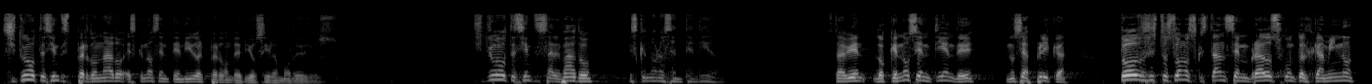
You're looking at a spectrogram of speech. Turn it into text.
Si tú no te sientes perdonado, es que no has entendido el perdón de Dios y el amor de Dios. Si tú no te sientes salvado, es que no lo has entendido. ¿Está bien? Lo que no se entiende no se aplica. Todos estos son los que están sembrados junto al camino.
